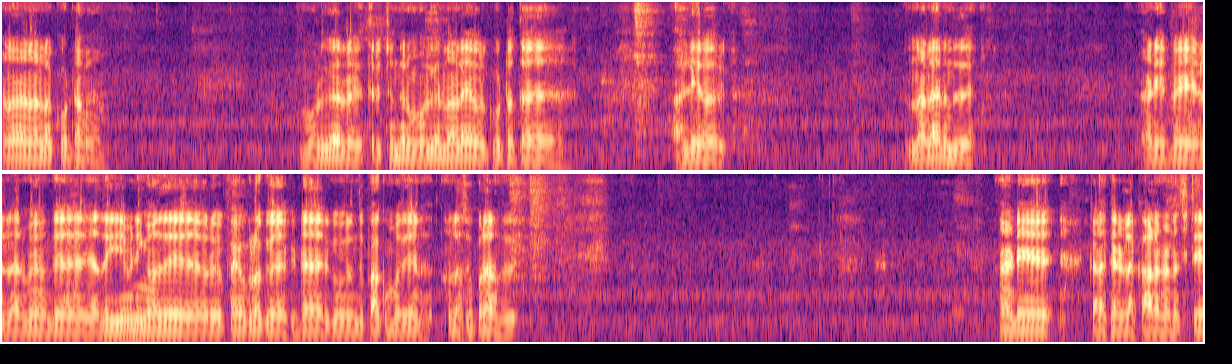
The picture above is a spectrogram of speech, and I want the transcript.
ஆனால் நல்லா கூட்டாங்க. முருகர் திருச்செந்தூர் முருகர்னாலே ஒரு கூட்டத்தை அள்ளிடுவார். நல்லா இருந்தது. அப்படியே போய் எல்லாருமே வந்து அது ஈவினிங் வந்து ஒரு ஃபைவ் ஓ கிளாக் கிட்ட இருக்கும் இருந்து பார்க்கும்போதே நல்லா சூப்பராக இருந்தது. அப்படியே கடற்கரையில் காலை நினச்சிட்டு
